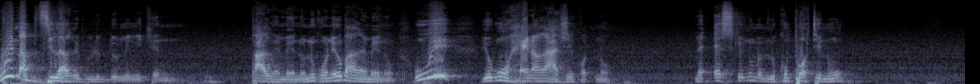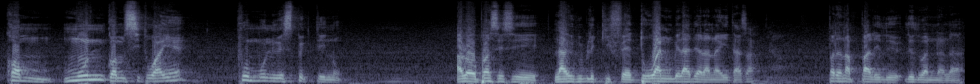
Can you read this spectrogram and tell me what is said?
Oui, n'a dit la République dominicaine pas nous, nous connaissons pas nous. Oui, gon haine enragé contre nous. Mais est-ce que nous-mêmes nous comportons nous comme moun, comme citoyens, pour moun respecter nous? Alors, vous pensez que c'est la République qui fait douane Belader dans l'État ça? Pendant qu'on parlé de, de douane là.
